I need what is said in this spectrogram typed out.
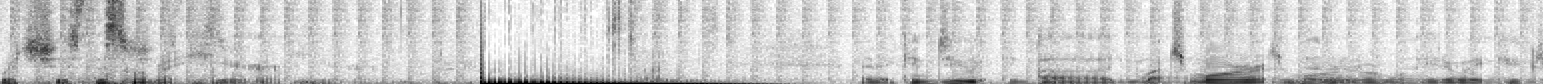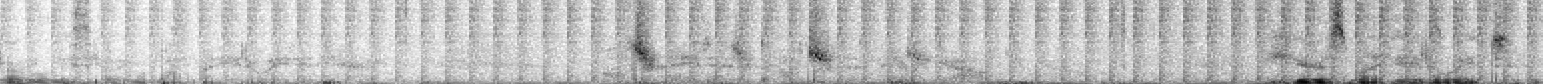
which is this one right here. And it can do uh, much more than a normal 808 kick drum. Let me see if I can pop my 808 in here. Alternated, alternate, there we go. Here's my 808.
